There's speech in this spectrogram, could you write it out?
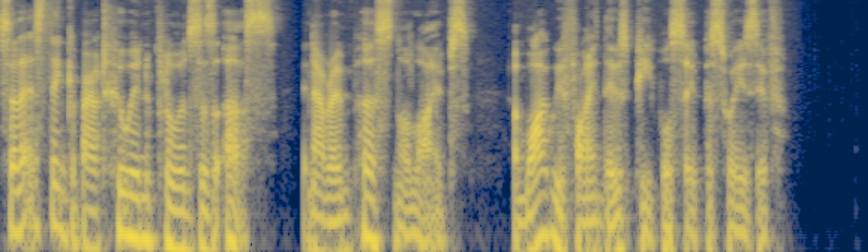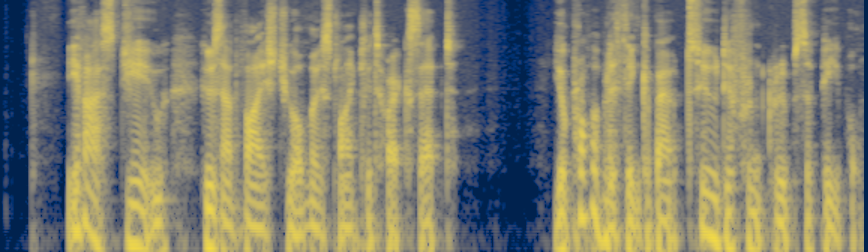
So let's think about who influences us in our own personal lives and why we find those people so persuasive. If asked you whose advice you are most likely to accept, you'll probably think about two different groups of people.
